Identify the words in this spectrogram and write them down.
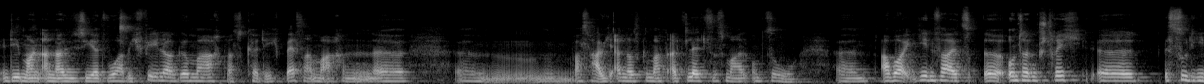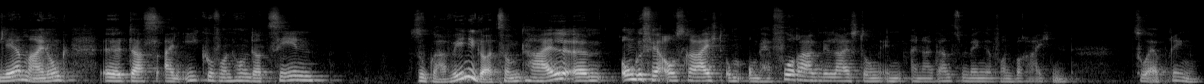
indem man analysiert, wo habe ich Fehler gemacht, was könnte ich besser machen, äh, ähm, was habe ich anders gemacht als letztes Mal und so. Ähm, aber jedenfalls äh, unter dem Strich äh, ist so die Lehrmeinung, äh, dass ein IQ von 110 sogar weniger zum Teil ähm, ungefähr ausreicht, um, um hervorragende Leistungen in einer ganzen Menge von Bereichen zu erbringen.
